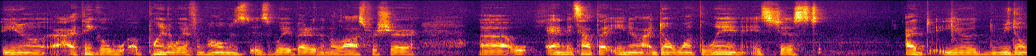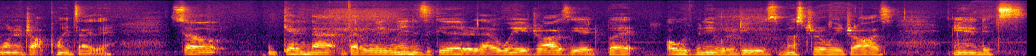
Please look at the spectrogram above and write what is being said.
You know, I think a, a point away from home is, is way better than a loss for sure. Uh, and it's not that you know I don't want the win. It's just I you know we don't want to drop points either. So getting that that away win is good or that away draw is good, but all we've been able to do is muster away draws, and it's.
